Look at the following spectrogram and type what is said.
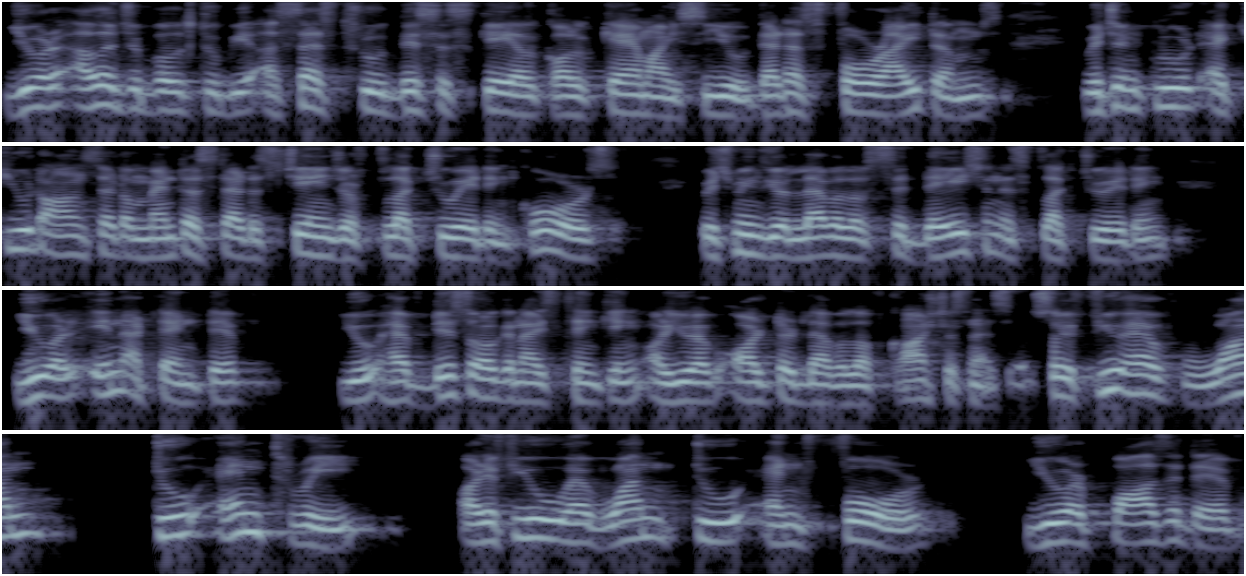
you're eligible to be assessed through this scale called CAM-ICU. That has four items, which include acute onset of mental status change or fluctuating course, which means your level of sedation is fluctuating, you are inattentive, you have disorganized thinking, or you have altered level of consciousness. So if you have one, two, and three, or if you have one, two, and four, you are positive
